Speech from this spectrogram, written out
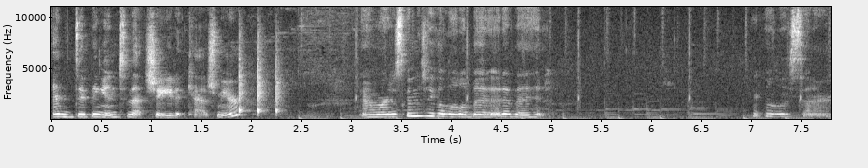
And dipping into that shade Cashmere. And we're just going to take a little bit of it right on the center.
